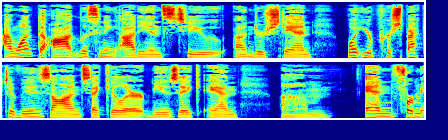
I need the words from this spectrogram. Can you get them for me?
i want the odd listening audience to understand what your perspective is on secular music and um and for me,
